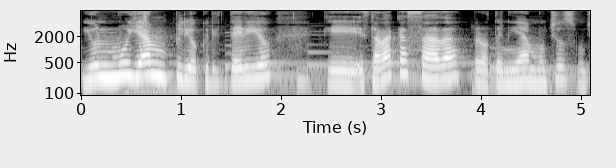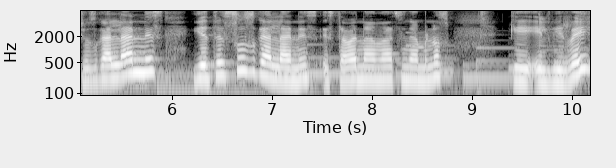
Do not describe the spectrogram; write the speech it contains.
Y un muy amplio criterio que estaba casada, pero tenía muchos, muchos galanes, y entre sus galanes estaba nada más y nada menos que el virrey,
